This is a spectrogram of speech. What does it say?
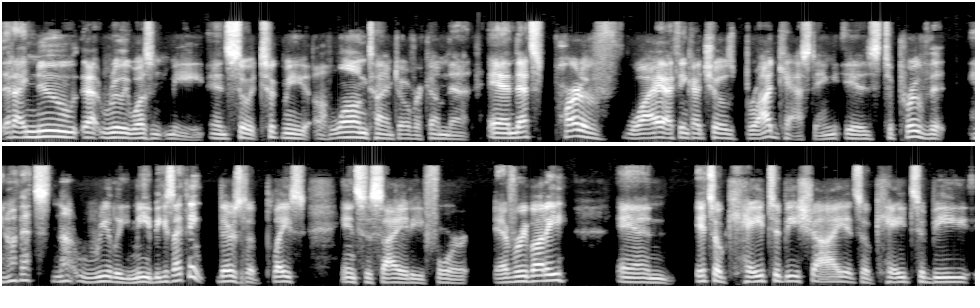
that I knew that really wasn't me. And so it took me a long time to overcome that. And that's part of why I think I chose broadcasting is to prove that, you know, that's not really me because I think there's a place in society for everybody and it's okay to be shy, it's okay to be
